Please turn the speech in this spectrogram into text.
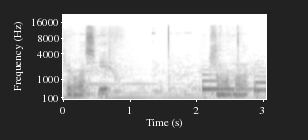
Terima kasih. Selamat malam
